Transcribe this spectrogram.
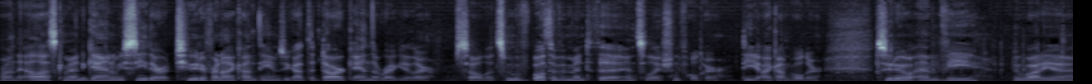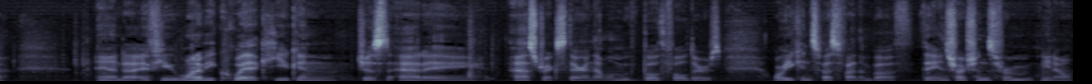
Run the ls command again. We see there are two different icon themes. We got the dark and the regular. So let's move both of them into the installation folder, the icon folder. sudo mv Newaita. And uh, if you want to be quick, you can just add a asterisk there, and that will move both folders or you can specify them both. The instructions from, you know,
